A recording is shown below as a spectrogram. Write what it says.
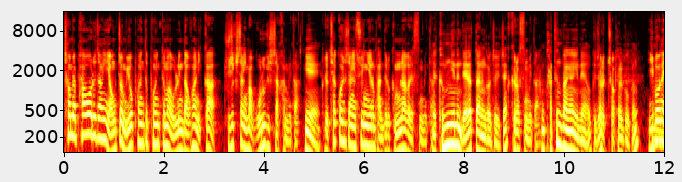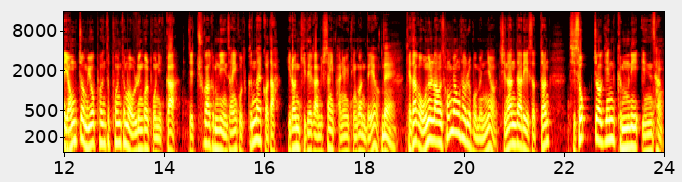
처음에 파월 의장이 0.25%포인트만 올린다고 하니까 주식시장이 막 오르기 시작합니다. 예. 그리고 채권 시장의 수익률은 반대로 급락을 했습니다. 네, 금리는 내렸다는 거죠, 이제? 그렇습니다. 그럼 같은 방향이네요. 그죠? 그렇죠. 결국은. 이번에 음. 0.25%포인트만 올린 걸 보니까 이제 추가 금리 인상이 곧 끝날 거다. 이런 기대감이 시장에 반영이 된 건데요. 네. 게다가 오늘 나온 성명서를 보면요. 지난달에 있었던 지속적인 금리 인상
